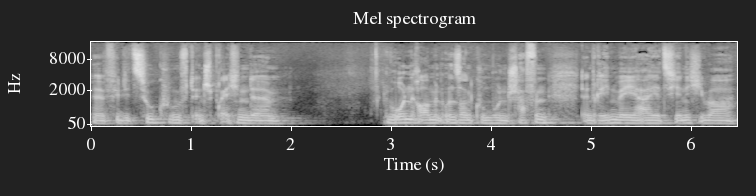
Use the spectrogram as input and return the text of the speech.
äh, für die Zukunft entsprechende Wohnraum in unseren Kommunen schaffen, dann reden wir ja jetzt hier nicht über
